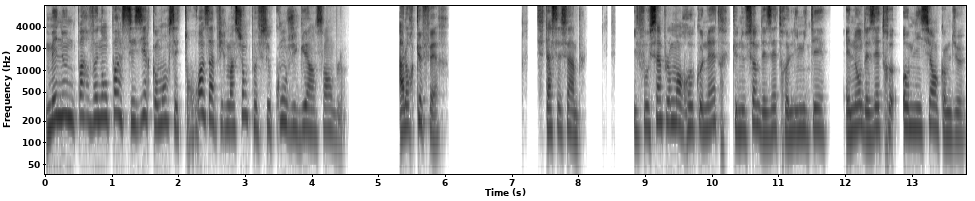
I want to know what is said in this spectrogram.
Mais nous ne parvenons pas à saisir comment ces trois affirmations peuvent se conjuguer ensemble. Alors que faire? C'est assez simple. Il faut simplement reconnaître que nous sommes des êtres limités et non des êtres omniscients comme Dieu.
